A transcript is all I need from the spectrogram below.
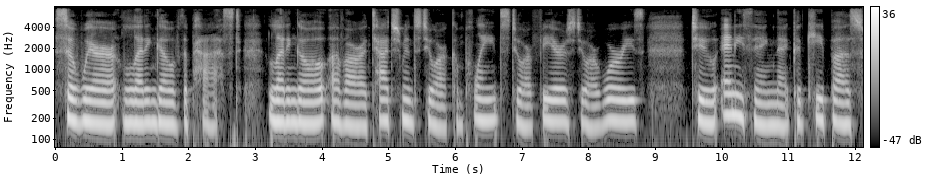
So we're letting go of the past, letting go of our attachments to our complaints, to our fears, to our worries to anything that could keep us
